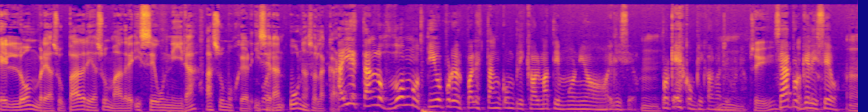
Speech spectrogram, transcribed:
el hombre a su padre y a su madre y se unirá a su mujer y Bueno. serán una sola carne. Ahí están los dos motivos por los cuales es tan complicado el matrimonio, Eliseo. Mm. Porque es complicado el matrimonio. Mm, sí. ¿Sabe por qué, Eliseo? Ah,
